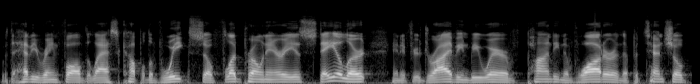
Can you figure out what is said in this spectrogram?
with the heavy rainfall of the last couple of weeks. So, flood prone areas, stay alert, and if you're driving, beware of ponding of water and the potential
